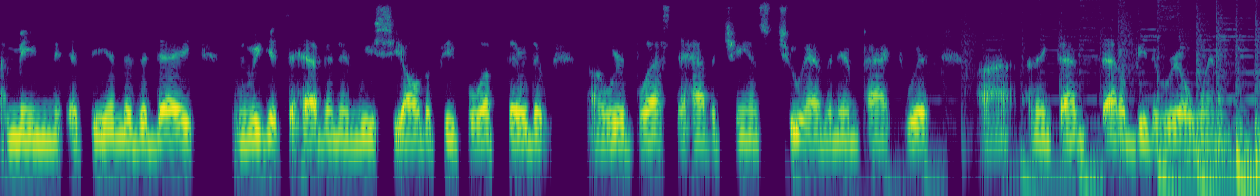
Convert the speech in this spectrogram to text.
I mean, at the end of the day, when we get to heaven and we see all the people up there that uh, we're blessed to have a chance to have an impact with, uh, I think that that'll be the real winning.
